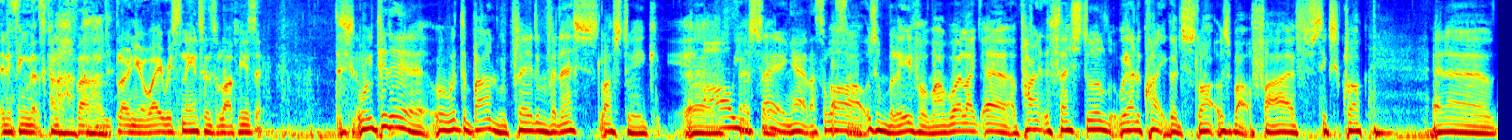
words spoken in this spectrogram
anything that's kind of Oh, um, blown you away recently in terms of live music. We did it well, with the band. We played in Venice last week. Uh, Oh, you were saying, yeah, that's awesome. Oh, it was unbelievable, man. We're like, uh, apparently the festival, we had a quite good slot. It was about five, six o'clock. And uh,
